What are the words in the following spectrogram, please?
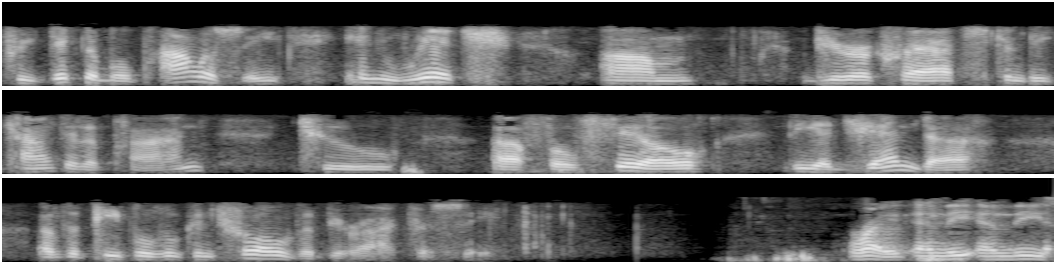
predictable policy in which um, bureaucrats can be counted upon to uh, fulfill the agenda of the people who control the bureaucracy. Right, and the and these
